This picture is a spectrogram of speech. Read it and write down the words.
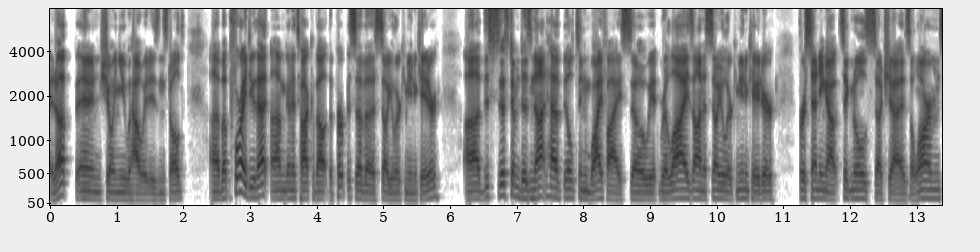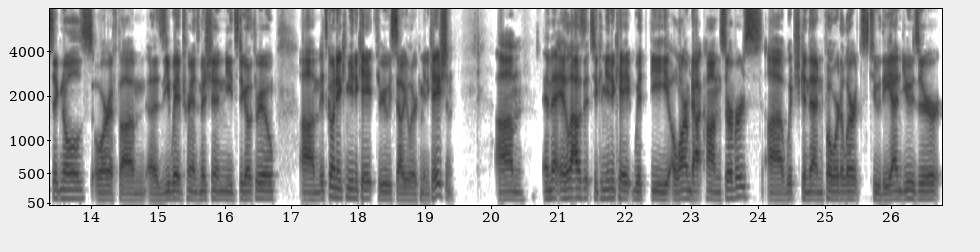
it up and showing you how it is installed. Uh, but before I do that, I'm going to talk about the purpose of a cellular communicator. Uh, this system does not have built-in Wi-Fi, so it relies on a cellular communicator for sending out signals such as alarm signals, or if um, a Z-wave transmission needs to go through, um, it's going to communicate through cellular communication. Um, and it allows it to communicate with the alarm.com servers, uh, which can then forward alerts to the end user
